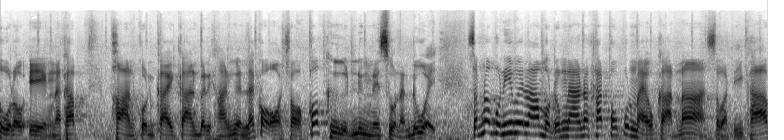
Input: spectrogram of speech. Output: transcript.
ตัวเราเองนะครับ ผ่านนกลไกการบริหารเงินและกอชก็คือหนึ่งในส่วนนั้นด้วยสำหรับวันนี้เวลาหมดลงแล้วนะครับพบกันใหม่โอกาสหน้า สวัสดีครับ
